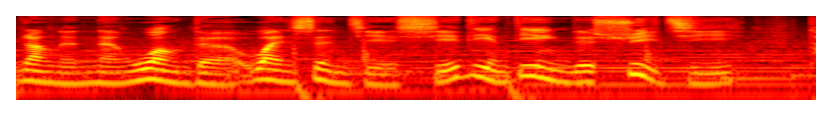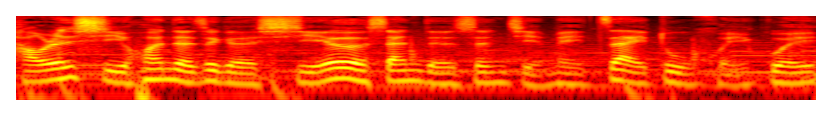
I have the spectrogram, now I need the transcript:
让人难忘的万圣节邪典电影的续集，讨人喜欢的这个邪恶三德森姐妹再度回归。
